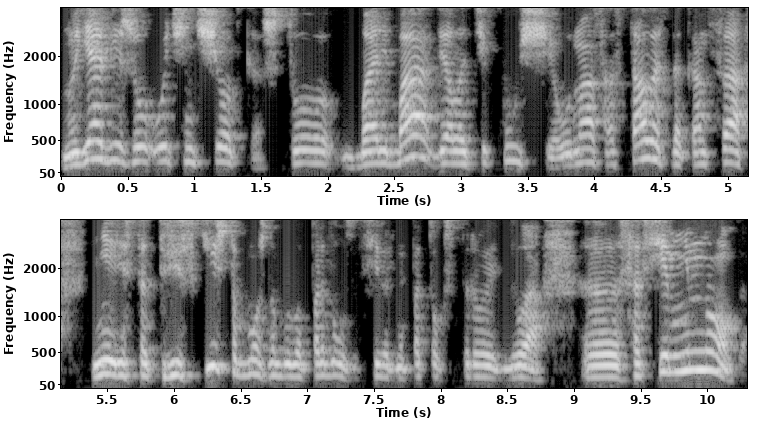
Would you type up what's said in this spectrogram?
но я вижу очень четко, что борьба вялотекущая у нас осталась до конца нереста трески, чтобы можно было продолжить Северный поток строить 2, э, совсем немного.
